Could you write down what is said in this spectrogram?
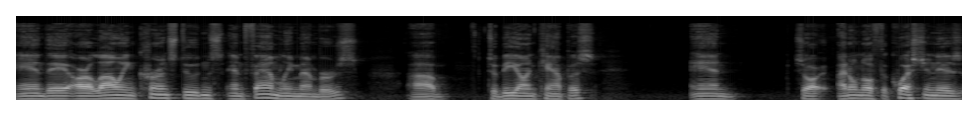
and they are allowing current students and family members uh, to be on campus. And so I don't know if the question is,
